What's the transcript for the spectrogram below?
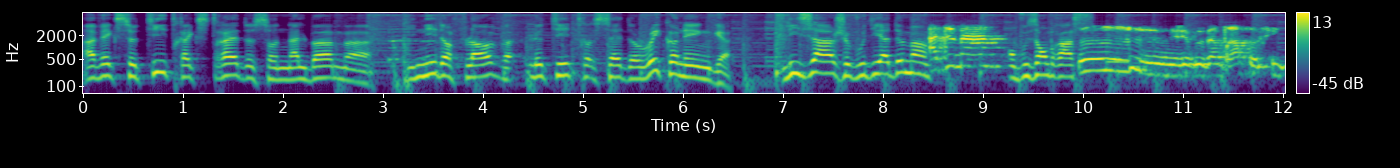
avec ce titre extrait de son album euh, In Need of Love. Le titre, c'est The Reckoning. Lisa, je vous dis à demain. À demain. On vous embrasse. Mmh, je vous embrasse aussi.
